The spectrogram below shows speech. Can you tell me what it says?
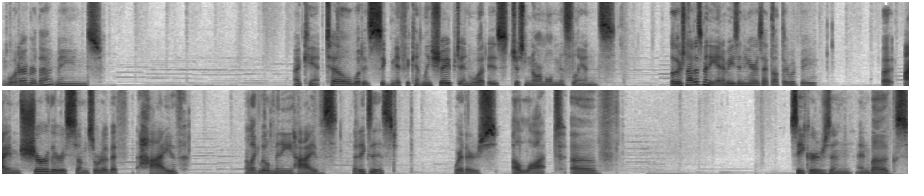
Whatever that means. I can't tell what is significantly shaped and what is just normal Mistlands. So there's not as many enemies in here as I thought there would be. But I'm sure there is some sort of a hive. Or like little mini hives that exist. Where there's a lot of seekers and, and bugs.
